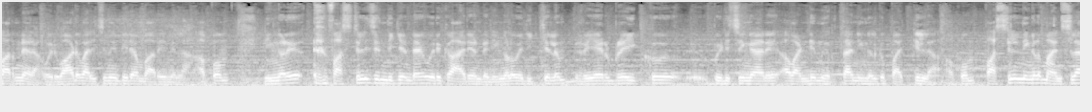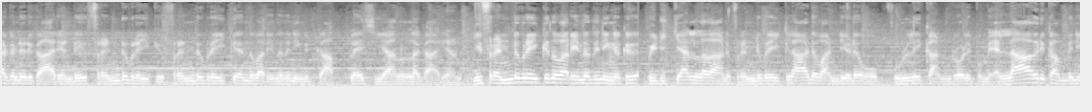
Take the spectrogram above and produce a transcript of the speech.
പറഞ്ഞുതരാം. ഒരുപാട് വലിച്ചു നീട്ടി ഞാൻ പറയുന്നില്ല. അപ്പം നിങ്ങൾ ഫസ്റ്റിൽ ചിന്തിക്കേണ്ട ഒരു കാര്യമുണ്ട്. നിങ്ങൾ ഒരിക്കലും റിയർ ബ്രേക്ക് പിടിച്ചിങ്ങാൻ ആ വണ്ടി നിർത്താൻ നിങ്ങൾക്ക് പറ്റില്ല. അപ്പം ഫസ്റ്റിൽ നിങ്ങൾ മനസ്സിലാക്കേണ്ട ഒരു കാര്യമുണ്ട്. ഫ്രണ്ട് ബ്രേക്ക് ഫ്രണ്ട് ബ്രേക്ക് എന്ന് പറയുന്നത് നിങ്ങൾക്ക് അപ്ലൈ ചെയ്യാനുള്ള കാര്യമാണ്. ഈ ഫ്രണ്ട് ബ്രേക്ക് എന്ന് പറയുന്നത് നിങ്ങൾക്ക് പിടിക്കാനുള്ളതാണ്. ഫ്രണ്ട് ബ്രേക്കിലാണ് വണ്ടിയുടെ ഫുള്ളി കൺട്രോൾ ഇപ്പം എല്ലാ ഒരു കമ്പനി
